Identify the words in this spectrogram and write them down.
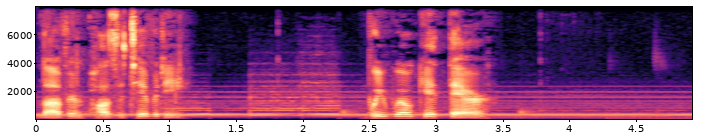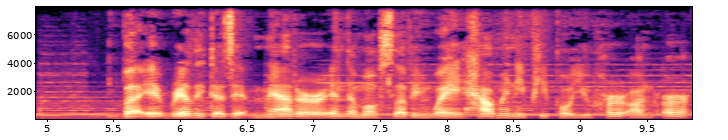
love and positivity. We will get there, but it really doesn't matter in the most loving way how many people you hurt on earth.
